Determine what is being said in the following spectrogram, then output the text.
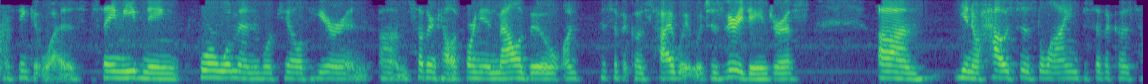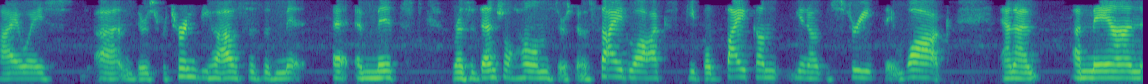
I think it was, same evening, four women were killed here in um, Southern California in Malibu on Pacific Coast Highway, which is very dangerous. Um, you know, houses line Pacific Coast Highways. Um, there's fraternity houses amid, amidst residential homes. There's no sidewalks. People bike on, you know, the street. They walk. And a, a man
